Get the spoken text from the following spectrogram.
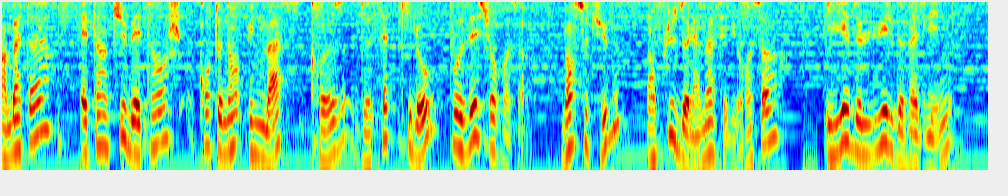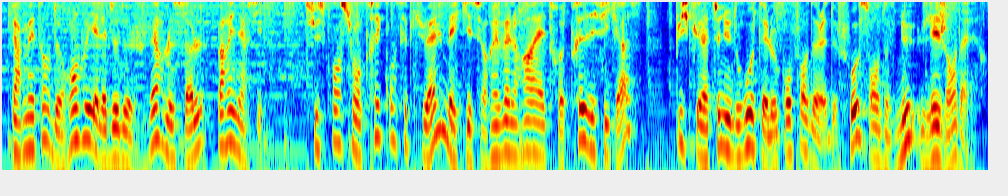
Un batteur est un tube étanche contenant une masse creuse de 7 kg posée sur ressort. Dans ce tube, en plus de la masse et du ressort, il y a de l'huile de vaseline permettant de renvoyer la 2 vers le sol par inertie. Suspension très conceptuelle mais qui se révélera être très efficace puisque la tenue de route et le confort de la 2 chevaux sont devenus légendaires.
